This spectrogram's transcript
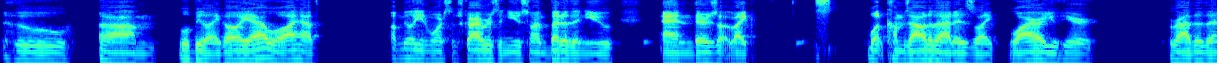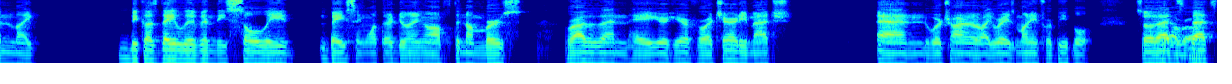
who um, will be like, oh yeah, well I have a million more subscribers than you, so I'm better than you. And there's like, what comes out of that is like, why are you here? Rather than like, because they live in these solely basing what they're doing off the numbers rather than, hey, you're here for a charity match. and we're trying to like raise money for people. So that's Yeah, that's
